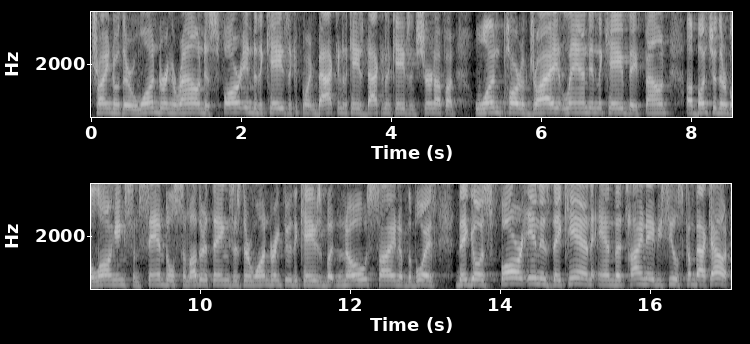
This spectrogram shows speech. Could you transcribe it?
trying to, they're wandering around as far into the caves. They kept going back into the caves, back into the caves. And sure enough, on one part of dry land in the cave, they found a bunch of their belongings, some sandals, some other things as they're wandering through the caves, but no sign of the boys. They go as far in as they can, and the Thai Navy SEALs come back out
